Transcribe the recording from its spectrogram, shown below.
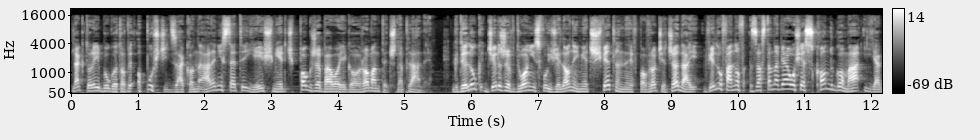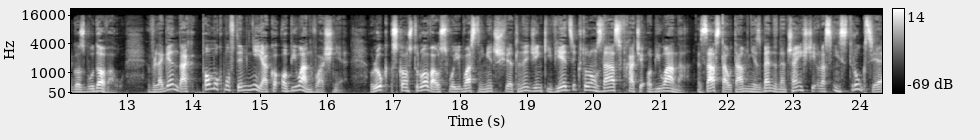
dla której był gotowy opuścić zakon, ale niestety jej śmierć pogrzebało jego romantyczne plany. Gdy Luke dzierży w dłoni swój zielony miecz świetlny w powrocie Jedi, wielu fanów zastanawiało się skąd go ma i jak go zbudował. W legendach pomógł mu w tym niejako Obi-Wan właśnie. Luke skonstruował swój własny miecz świetlny dzięki wiedzy, którą znalazł w chacie Obi-Wana. Zastał tam niezbędne części oraz instrukcje,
